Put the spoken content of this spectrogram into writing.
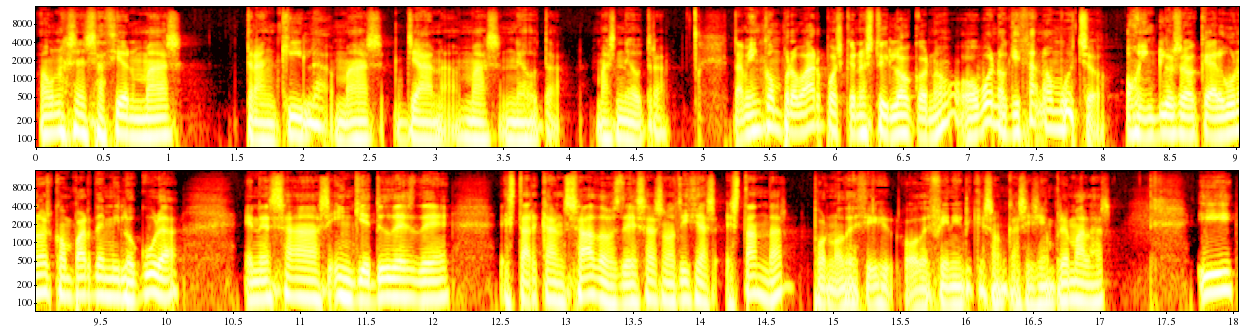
a una sensación más tranquila, más llana, más neutra, más neutra. También comprobar pues que no estoy loco, ¿no? O bueno, quizá no mucho, o incluso que algunos comparten mi locura en esas inquietudes de estar cansados de esas noticias estándar, por no decir o definir que son casi siempre malas, y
